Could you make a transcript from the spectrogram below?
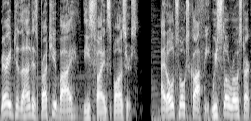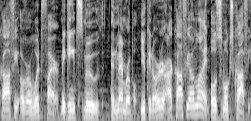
Married to the Hunt is brought to you by these fine sponsors. At Old Smokes Coffee, we slow roast our coffee over a wood fire, making it smooth and memorable. You can order our coffee online. Old Smokes Coffee,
